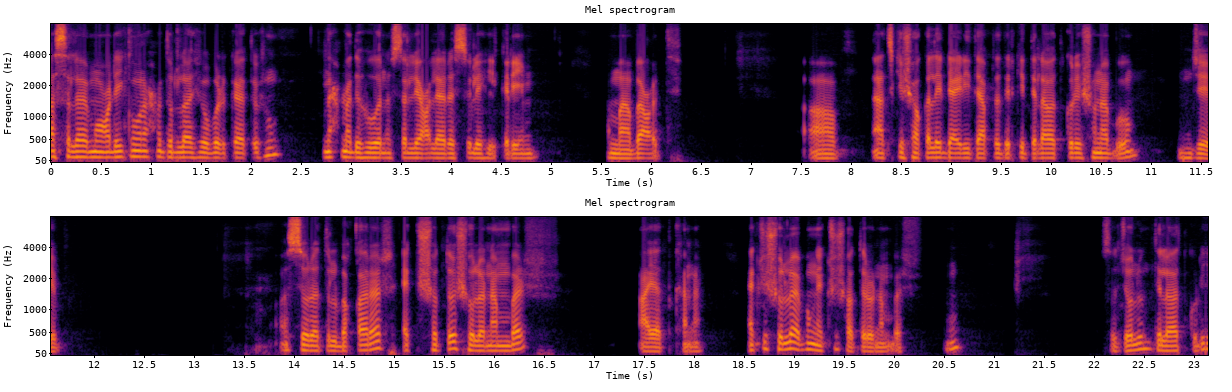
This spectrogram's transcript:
আসসালামু আলাইকুম রহমতুল্লাহি ওবরকাতুহ নাহমাদুহু ওয়া নুসাল্লি আলা রাসূলিহিল কারীম। আম্মা বা'দ। আহ, আজকে সকালের ডায়েরিতে আপনাদেরকে তেলাওয়াত করে শোনাবো যে সূরাতুল বাকারার একশত ষোলো নম্বর আয়াতখানা। একশো ষোলো এবং একশো সতেরো নম্বর। চলুন তেলাওয়াত করি।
